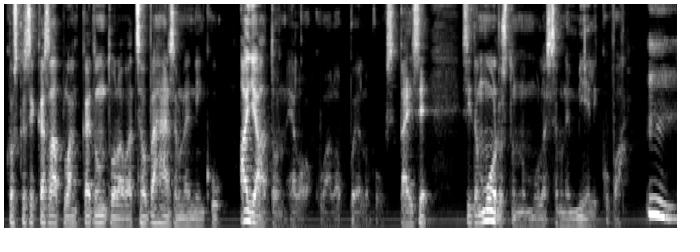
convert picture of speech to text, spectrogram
koska se Casablanca tuntuu olevan, että se on vähän semmoinen niin kuin ajaton elokuva loppujen lopuksi. Tai se, siitä on muodostunut mulle semmoinen mielikuva. Mm.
